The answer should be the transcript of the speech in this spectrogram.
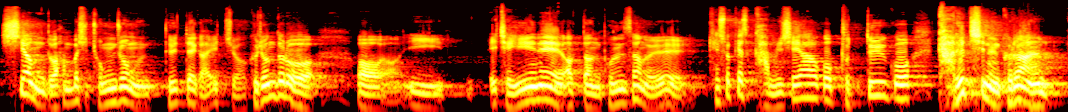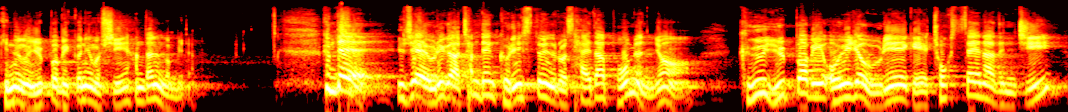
시험도 한 번씩 종종 들 때가 있죠. 그 정도로 어, 이 죄인의 어떤 본성을 계속해서 감시하고 붙들고 가르치는 그러한 기능을 율법이 끊임없이 한다는 겁니다. 근데 이제 우리가 참된 그리스도인으로 살다 보면요. 그 율법이 오히려 우리에게 족쇄나든지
